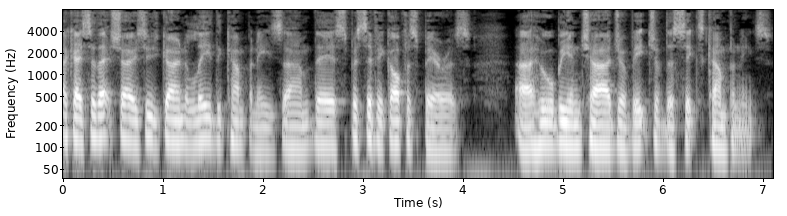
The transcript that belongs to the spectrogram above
Okay, so that shows who's going to lead the companies, um, their specific office bearers, uh, who will be in charge of each of the six companies.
